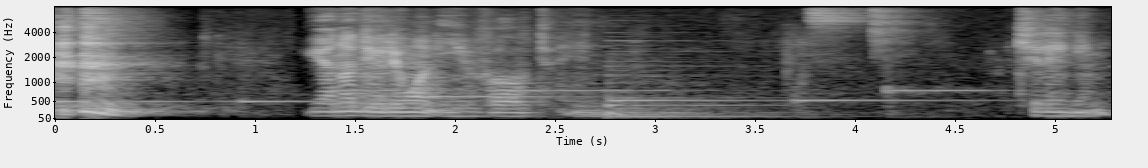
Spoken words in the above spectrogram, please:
you're not the only one involved in killing him.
